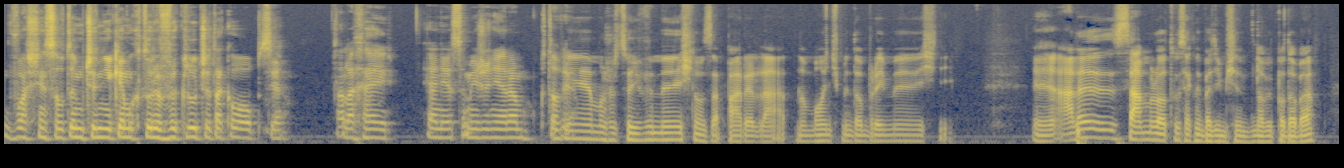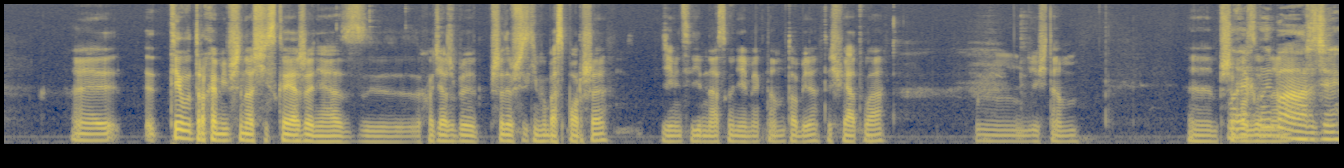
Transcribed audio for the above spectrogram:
właśnie są tym czynnikiem, który wykluczy taką opcję, ale hej, ja nie jestem inżynierem, kto wie. Nie, może coś wymyślą za parę lat, no bądźmy dobrej myśli. E, ale sam Lotus jak najbardziej mi się nowy podoba. E, tył trochę mi przynosi skojarzenia z chociażby przede wszystkim chyba z Porsche 911, nie wiem jak tam tobie, te światła mm, gdzieś tam przewodzą. No jak najbardziej.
